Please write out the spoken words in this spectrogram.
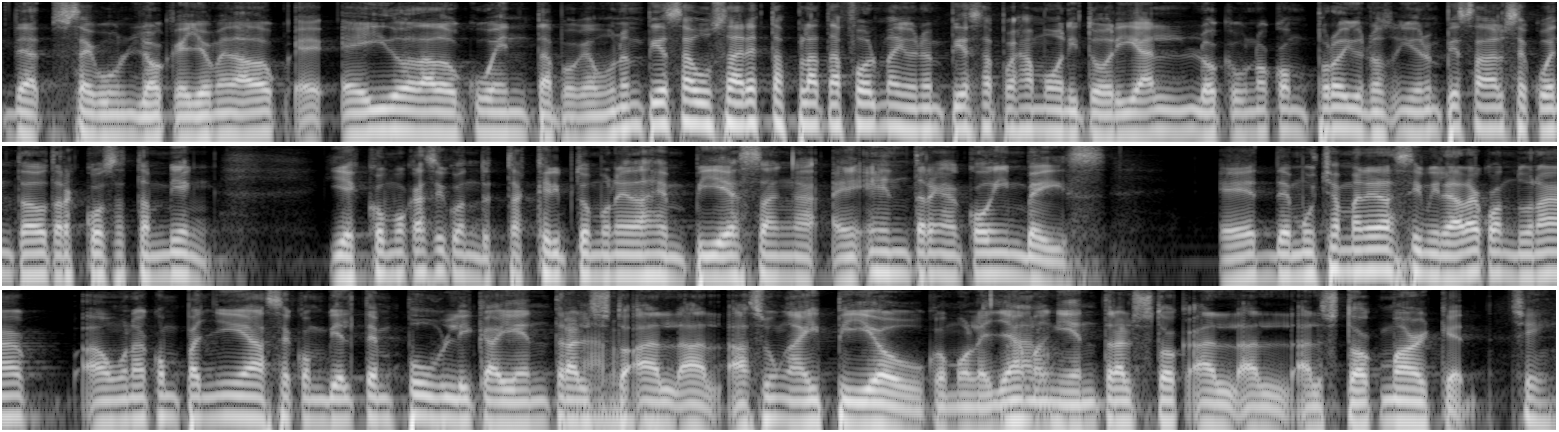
de- según lo que yo me he, dado, he ido dado cuenta, porque uno empieza a usar estas plataformas y uno empieza pues a monitorear lo que uno compró y uno, y uno empieza a darse cuenta de otras cosas también. Y es como casi cuando estas criptomonedas empiezan a, e- entran a Coinbase. Es de muchas maneras similar a cuando una, a una compañía se convierte en pública y entra al, Claro. al- al- hace un IPO, como le llaman, Claro. y entra al stock, al, al- stock market, Sí,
